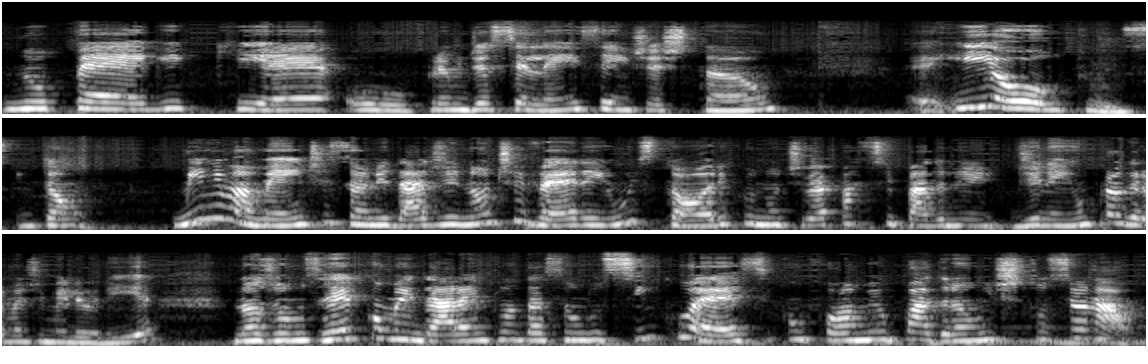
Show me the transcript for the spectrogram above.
no PEG, que é o Prêmio de Excelência em Gestão, eh, e outros. Então, minimamente, se a unidade não tiver nenhum histórico, não tiver participado de nenhum programa de melhoria, nós vamos recomendar a implantação do 5S conforme o padrão institucional.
